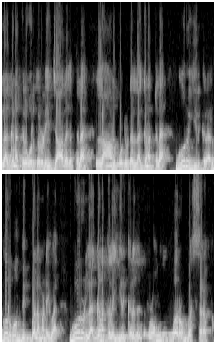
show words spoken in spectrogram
லக்னத்துல ஒருத்தருடைய ஜாதகத்துல லான்னு போட்டிருக்க லக்னத்துல குரு இருக்கிறார். குருவும் திக்பலம் அடைவார். குரு லக்னத்துல இருக்கிறது ரொம்ப ரொம்ப சிறப்பு.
